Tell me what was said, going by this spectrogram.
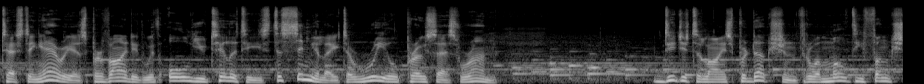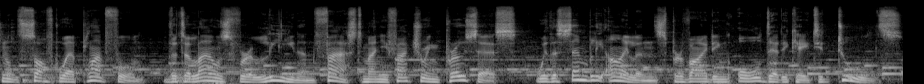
Testing areas provided with all utilities to simulate a real process run digitalize production through a multifunctional software platform that allows for a lean and fast manufacturing process with assembly islands providing all dedicated tools.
